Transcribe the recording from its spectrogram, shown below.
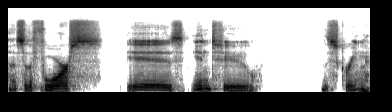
Uh, so the force is into the screen.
